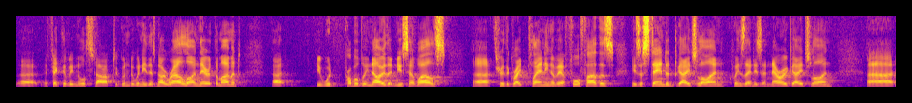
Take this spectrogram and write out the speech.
effectively North Star up to Goondiwindi. There's no rail line there at the moment. You would probably know that New South Wales, uh, through the great planning of our forefathers, is a standard gauge line. Queensland is a narrow gauge line. Uh,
